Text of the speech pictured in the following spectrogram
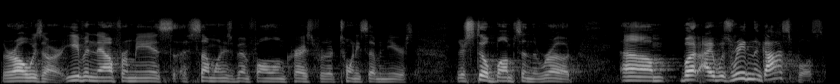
There always are. Even now, for me, as someone who's been following Christ for 27 years, there's still bumps in the road. Um, but I was reading the Gospels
